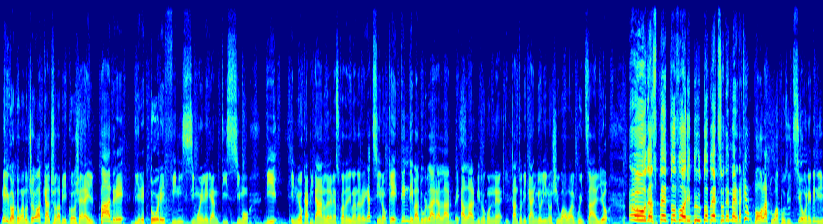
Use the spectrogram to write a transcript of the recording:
Mi ricordo quando giocavo a calcio da piccolo, c'era il padre direttore finissimo, elegantissimo di il mio capitano della mia squadra di quando ero ragazzino, che tendeva ad urlare all'arb- all'arbitro con il tanto di cagnolino chihuahua al guinzaglio. Oh, ti aspetto fuori, brutto pezzo di merda! Che è un po' la tua posizione. Quindi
